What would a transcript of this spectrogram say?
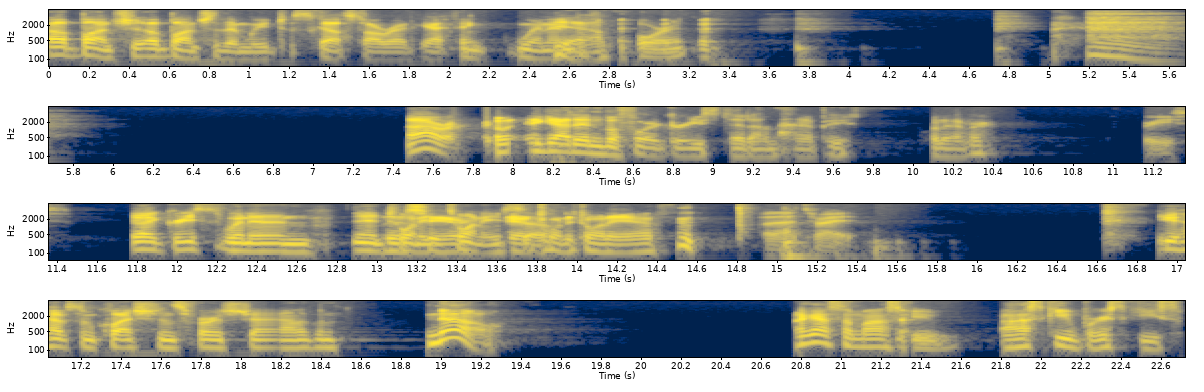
A bunch, a bunch of them we discussed already. I think went in Yeah. before it. All right, It got in before Grease did. I'm happy. Whatever. Grease. Yeah, Grease went in in This year. 2020. Yeah, so 2020. Yeah. Oh, that's right. you have some questions first, Jonathan. no. I got some Oski Oski Worskies.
